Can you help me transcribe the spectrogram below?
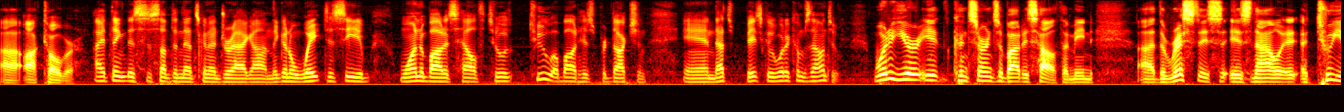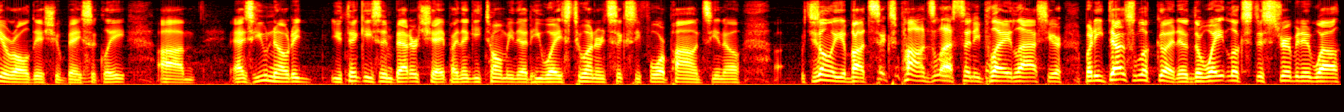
uh, October? I think this is something that's going to drag on. They're going to wait to see one about his health, two, two about his production, and that's basically what it comes down to. What are your concerns about his health? I mean, uh, the wrist is, is now a two-year-old issue, basically. Um, as you noted, you think he's in better shape. I think he told me that he weighs 264 pounds, you know, which is only about six pounds less than he played last year. But he does look good. The weight looks distributed well.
